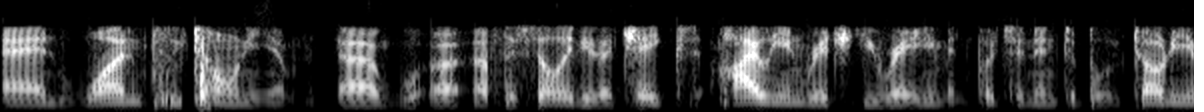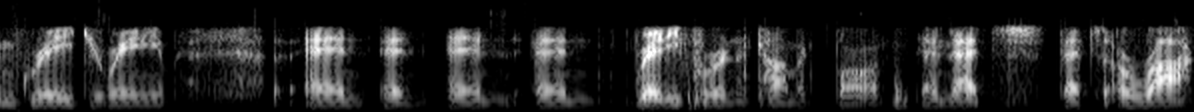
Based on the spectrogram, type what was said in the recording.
and one plutonium, uh, a facility that takes highly enriched uranium and puts it into plutonium grade uranium, and and and and ready for an atomic bomb. And that's that's Arak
